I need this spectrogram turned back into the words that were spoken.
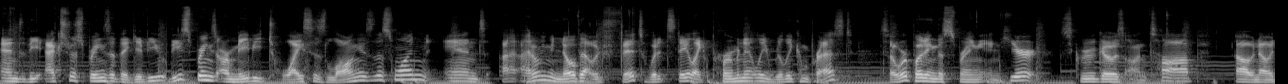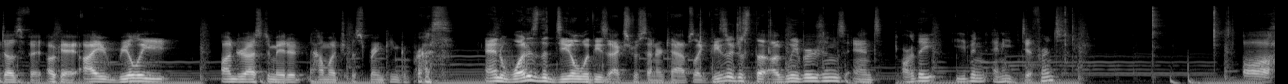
And the extra springs that they give you, these springs are maybe twice as long as this one, and I, I don't even know if that would fit. Would it stay like permanently really compressed? So we're putting the spring in here, screw goes on top. Oh no, it does fit. Okay, I really underestimated how much a spring can compress. And what is the deal with these extra center caps? Like these are just the ugly versions and are they even any different? Oh,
